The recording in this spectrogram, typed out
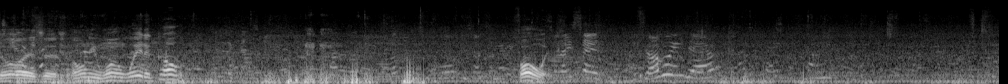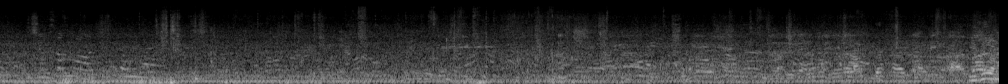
Where we going? Sure, is there's only one way to go. Forward. I said, if you're going there, Itu yang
